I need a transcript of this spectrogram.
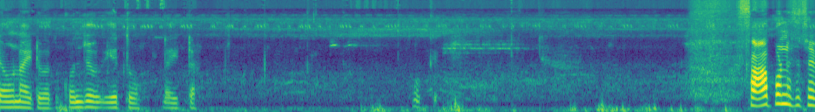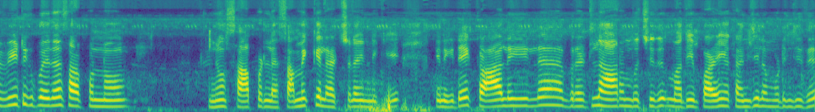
டவுன் ஆகிட்டு வருது. கொஞ்சம் ஏற்றும் லைட்டாக ஓகே. சாப்பிட்ணும் சிஸ்டர். வீட்டுக்கு போய் தான் சாப்பிட்ணும். இன்னும் சாப்பிடல. சமைக்கல ஆக்சுவலாக இன்றைக்கி இன்றைக்கிட்டே காலையில் ப்ரெட்டில் ஆரம்பிச்சுது. மதியம் பழைய கஞ்சியில் முடிஞ்சுது.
